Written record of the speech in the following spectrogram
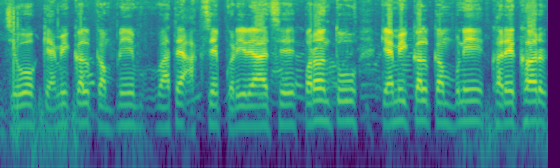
જેઓ કેમિકલ કંપની વાતે આક્ષેપ કરી રહ્યા છે. પરંતુ કેમિકલ કંપની ખરેખર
